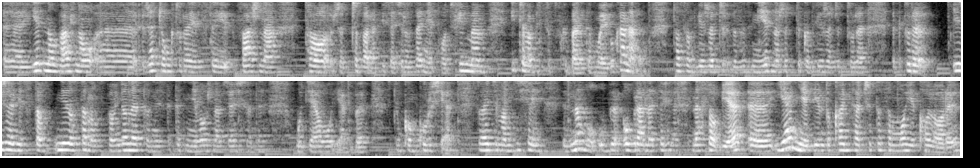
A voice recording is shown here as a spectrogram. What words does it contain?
e, jedną ważną e, rzeczą, która jest tutaj ważna, to, że trzeba napisać rozdanie pod filmem i trzeba być subskrybentem mojego kanału. To są dwie rzeczy, w zasadzie nie jedna rzecz, tylko dwie rzeczy, które, które jeżeli nie, został, nie zostaną spełnione, to niestety nie można wziąć wtedy udziału jakby w tym konkursie. Słuchajcie, mam dzisiaj znowu ubra- ubrane coś na, na sobie. Y, Ja nie wiem do końca, czy to są moje kolory,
